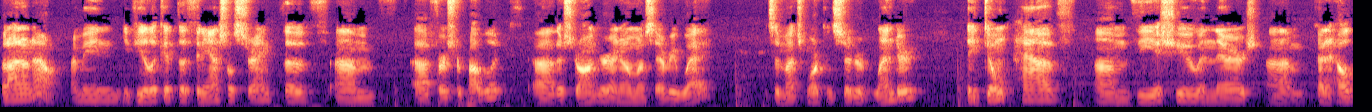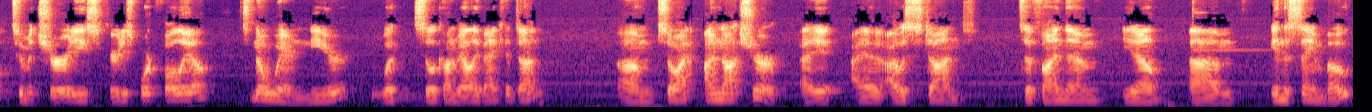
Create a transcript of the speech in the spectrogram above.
but I don't know. I mean, if you look at the financial strength of um, uh, First Republic, uh, they're stronger in almost every way. It's a much more conservative lender. They don't have um, the issue in their um, kind of held to maturity securities portfolio. It's nowhere near what Silicon Valley Bank had done. Um, so I, am not sure. I, I, I was stunned to find them, you know, um, in the same boat.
